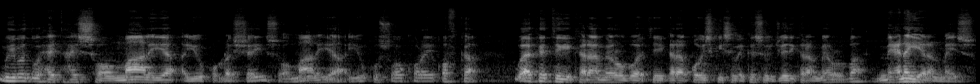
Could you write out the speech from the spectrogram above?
muhiimaddu waxay tahay soomaaliya ayuu ku dhashay soomaaliya ayuu ku soo koray qofka waa ka tegi karaa meel walba waa tegi karaa qoyskiisa way ka soo jeedi karaan meel walba. Micno yeelan mayso.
